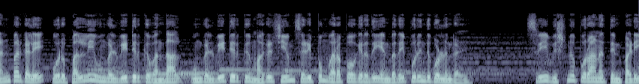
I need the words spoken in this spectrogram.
நண்பர்களே ஒரு பல்லி உங்கள் வீட்டிற்கு வந்தால் உங்கள் வீட்டிற்கு மகிழ்ச்சியும் செழிப்பும் வரப்போகிறது என்பதை புரிந்து கொள்ளுங்கள். ஸ்ரீ விஷ்ணு புராணத்தின்படி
